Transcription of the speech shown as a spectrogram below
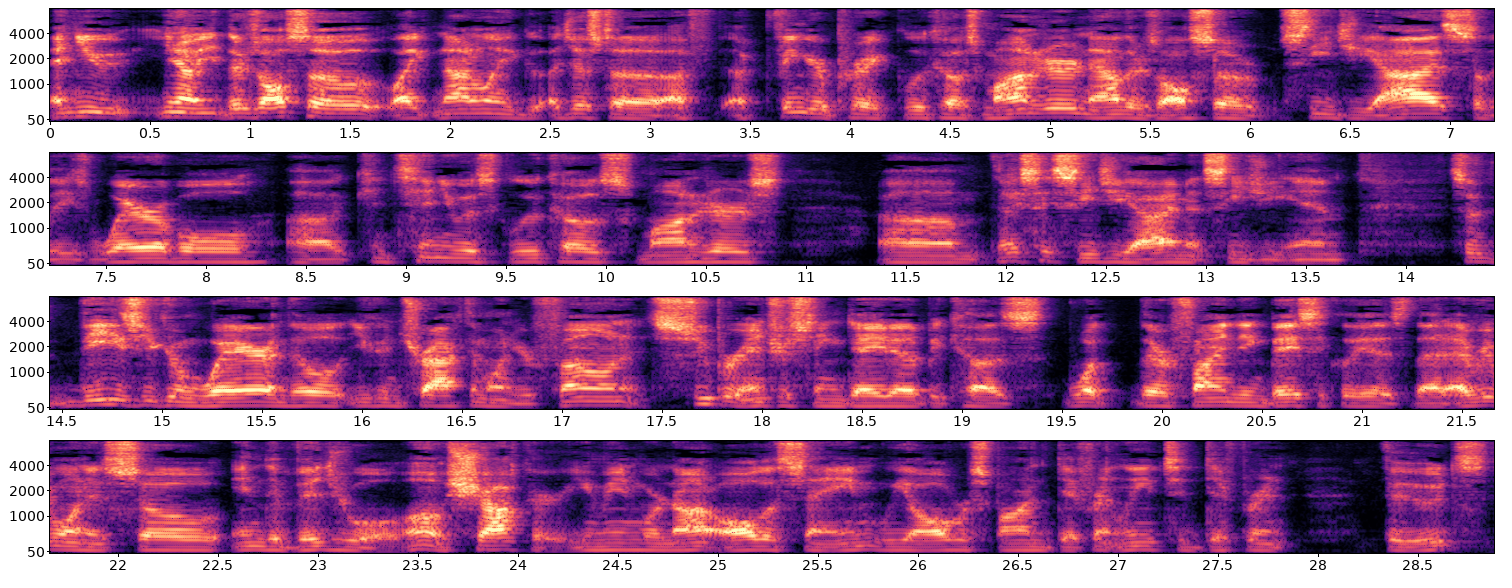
And you, you know, there's also like not only just a, a, finger prick glucose monitor. Now there's also CGIs, so these wearable uh, continuous glucose monitors. Um, did I say CGI? I meant CGM so these you can wear and they'll you can track them on your phone. It's super interesting data because what they're finding basically is that everyone is so individual. Oh, shocker. You mean we're not all the same? We all respond differently to different foods.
